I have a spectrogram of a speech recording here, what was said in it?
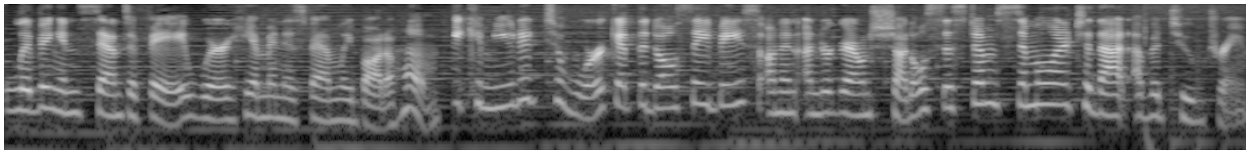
living in Santa Fe, where him and his family bought a home. He commuted to work at the Dulce Base on an underground shuttle system similar to that of a tube train.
